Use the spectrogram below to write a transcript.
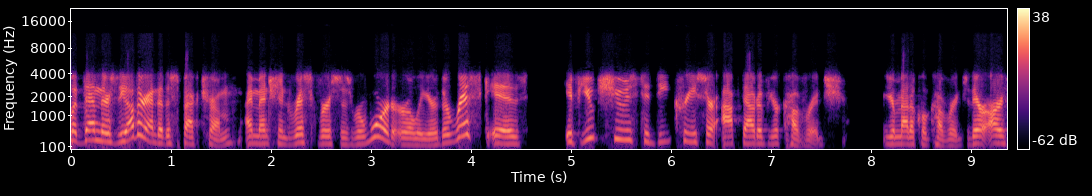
But then there's the other end of the spectrum. I mentioned risk versus reward earlier. The risk is if you choose to decrease or opt out of your coverage, your medical coverage, there are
